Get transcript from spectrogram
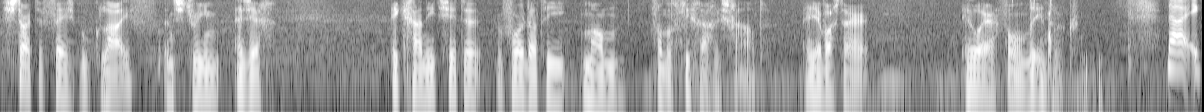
startte Facebook Live, een stream en zegt: Ik ga niet zitten voordat die man van dat vliegtuig is gehaald. En jij was daar heel erg van onder de indruk. Nou, ik,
